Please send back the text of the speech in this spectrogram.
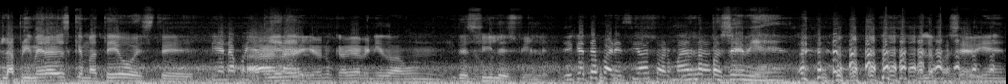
La primera vez que Mateo este, Bien apoyado. Viene, yo nunca había venido a un desfile. desfile. ¿Y qué te pareció tu hermana? Me la pasé bien. Me la pasé bien.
